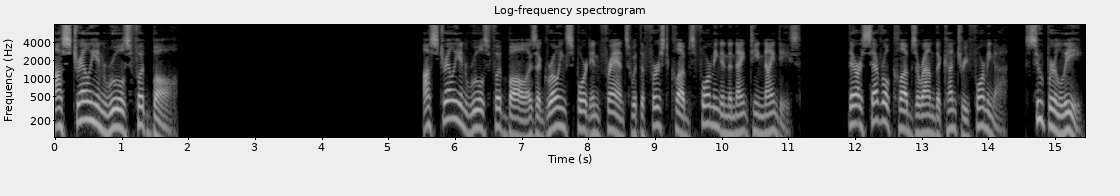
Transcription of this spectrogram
Australian rules football Australian rules football is a growing sport in France with the first clubs forming in the 1990s. There are several clubs around the country forming a «Super League»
